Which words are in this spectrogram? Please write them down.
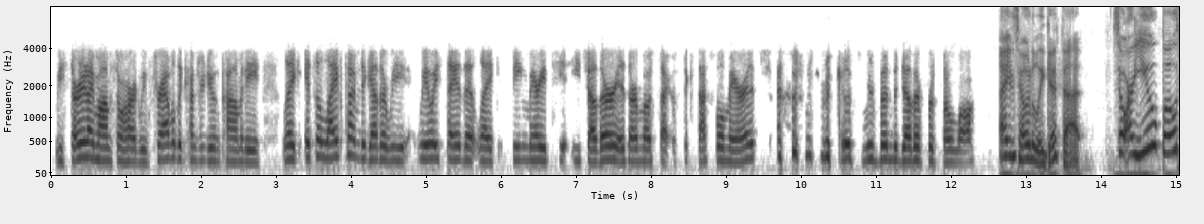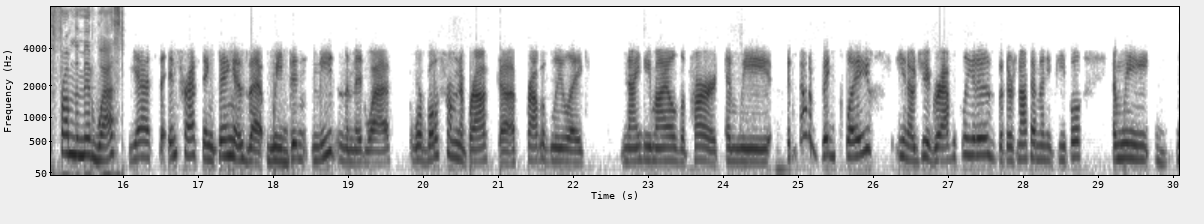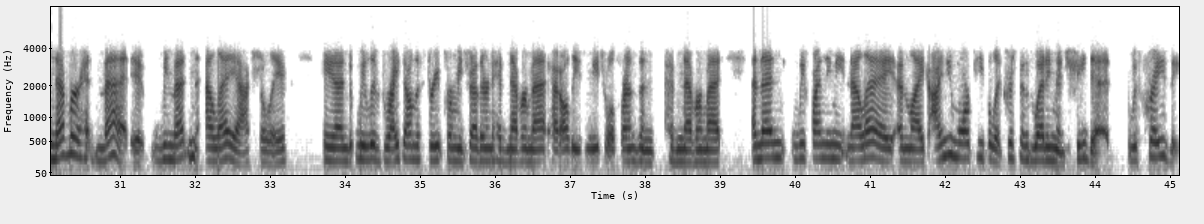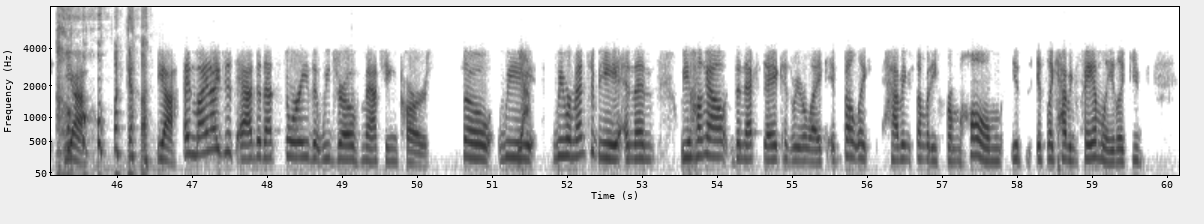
We started I Mom So Hard. We've traveled the country doing comedy. Like it's a lifetime together. We we always say that like being married to each other is our most successful marriage because we've been together for so long. I totally get that. So are you both from the Midwest? Yes, the interesting thing is that we didn't meet in the Midwest. We're both from Nebraska, probably like 90 miles apart, and we it's not a big place, you know, geographically it is, but there's not that many people, and we never had met. It we met in LA actually, and we lived right down the street from each other and had never met, had all these mutual friends and had never met. And then we finally meet in LA, and like I knew more people at Kristen's wedding than she did. It was crazy. Yeah. Oh my God. Yeah, and might I just add to that story that we drove matching cars. So we Yeah. We were meant to be, and then we hung out the next day because we were like, it felt like having somebody from home. It's it's like having family. Like you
